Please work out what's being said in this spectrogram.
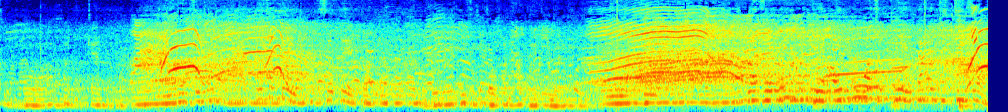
ถึงโบว่าขอนแก่นแล้วจริงๆสเตจสเตจก่อนหน้านั้นอะหนูดูว่าพี่สิงโตเขาทำไว้ดีเลยเราจะไม่มีเพลงมั่วสักเพลงได้จริงๆอะ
